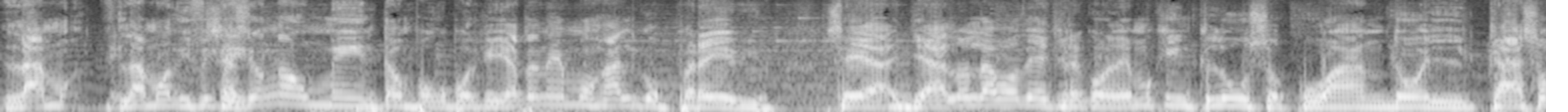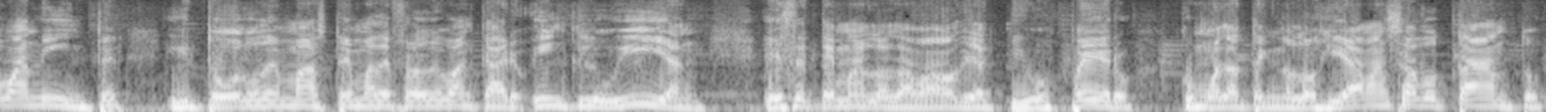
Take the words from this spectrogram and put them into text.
la, modificación aumenta un poco porque ya tenemos algo previo. O sea, ya los lavados de recordemos que incluso cuando el caso Van Inter y todos los demás temas de fraude bancario incluían ese tema de los lavados de activos. Pero como la tecnología ha avanzado tanto,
